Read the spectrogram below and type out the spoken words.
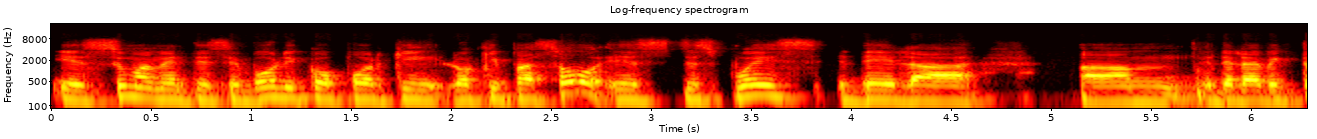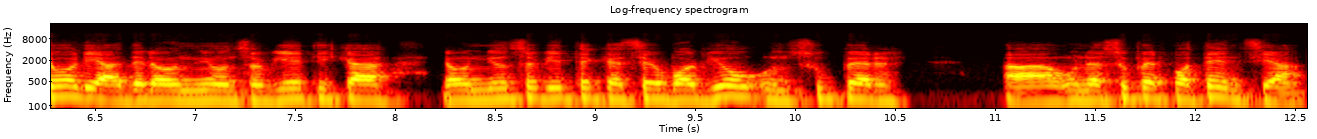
es sumamente simbólico porque lo que pasó es después de la de la victoria de la Unión Soviética, la Unión Soviética se volvió un super, uh, una superpotencia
